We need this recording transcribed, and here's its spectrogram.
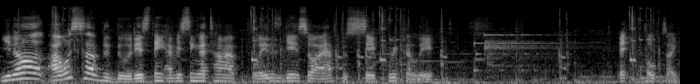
You know. I always have to do this thing every single time I play this game, so I have to save frequently. Hey, oh, sorry.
